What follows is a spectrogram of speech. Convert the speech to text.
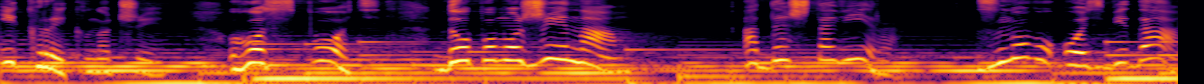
і крик вночі. Господь, допоможи нам. А де ж та віра? Знову ось біда,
